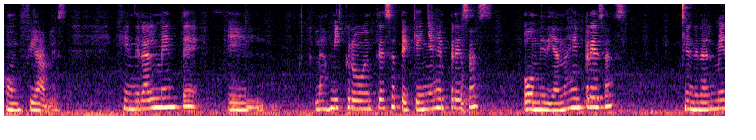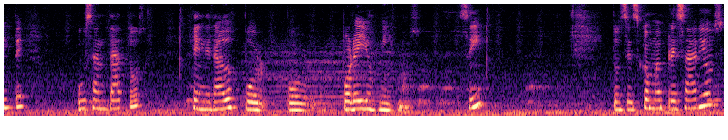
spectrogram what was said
confiables. Generalmente, las microempresas, pequeñas empresas o medianas empresas, generalmente usan datos generados por, por, ellos mismos. ¿Sí? Entonces, como empresarios,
